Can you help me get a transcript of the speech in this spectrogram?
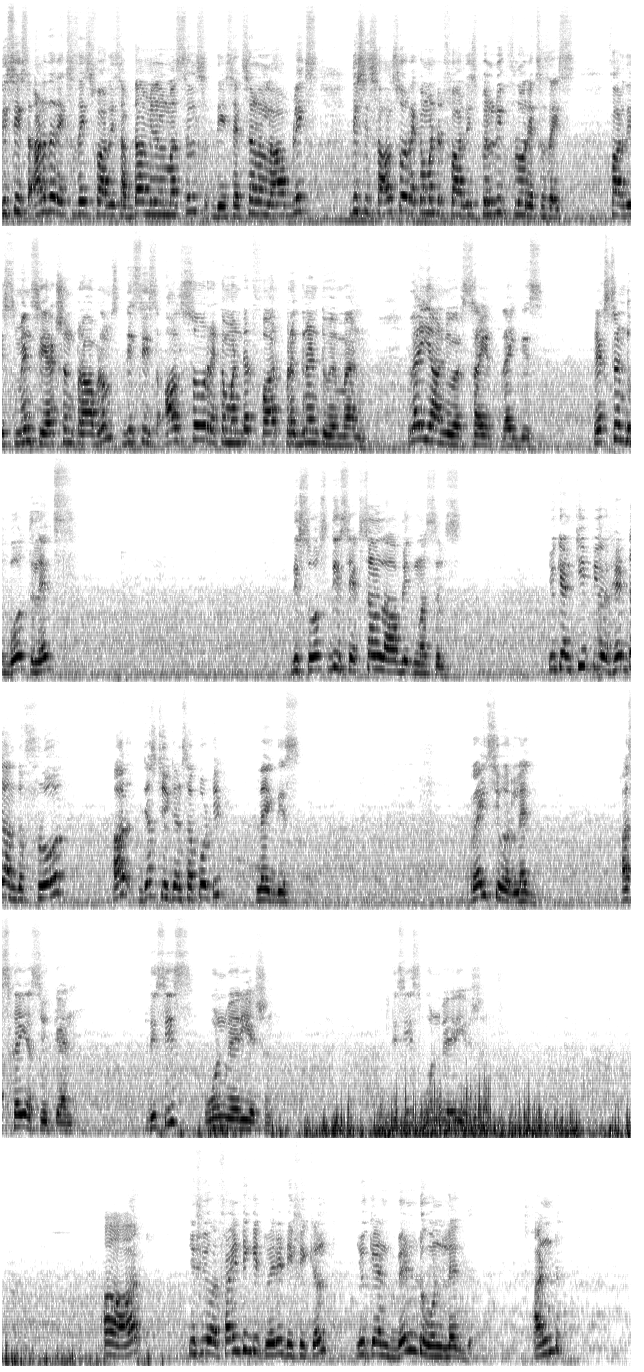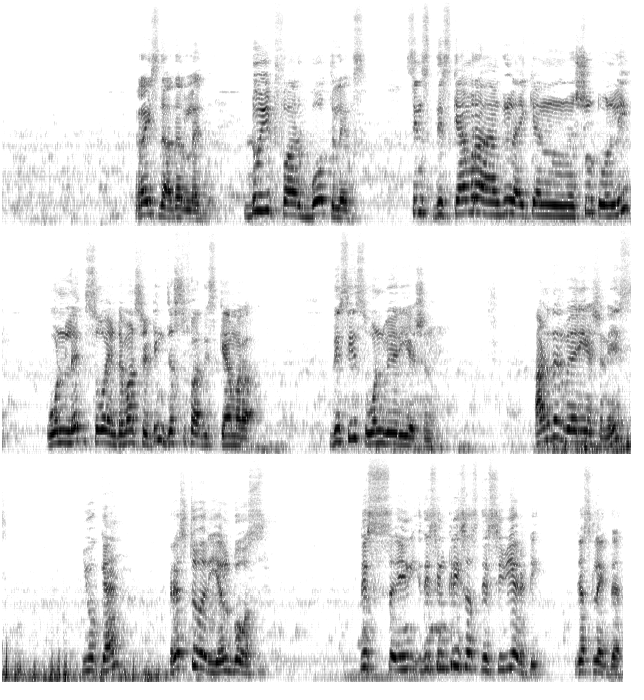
This is another exercise for these abdominal muscles, these external obliques. This is also recommended for this pelvic floor exercise. For this men's erection problems, this is also recommended for pregnant women. Lie on your side like this. Extend both legs. This works these external oblique muscles. You can keep your head on the floor or just you can support it like this. Raise your leg as high as you can. This is one variation. This is one variation. Or if you are finding it very difficult, you can bend one leg and raise the other leg. Do it for both legs. Since this camera angle I can shoot only one leg so I am demonstrating just for this camera. This is one variation. Another variation is you can rest your elbows. This, this increases the severity just like that.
